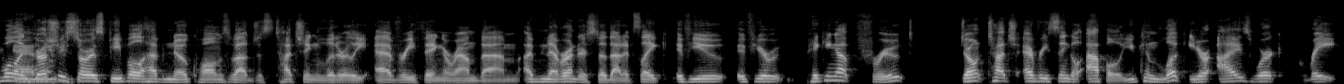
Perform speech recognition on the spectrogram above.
Well, in grocery stores, people have no qualms about just touching literally everything around them. I've never understood that. It's like if you if you're picking up fruit, don't touch every single apple. You can look, your eyes work great.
